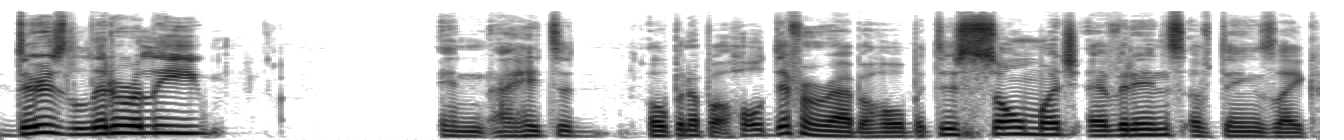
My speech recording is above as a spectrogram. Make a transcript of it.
there's literally and I hate to open up a whole different rabbit hole, but there's so much evidence of things like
